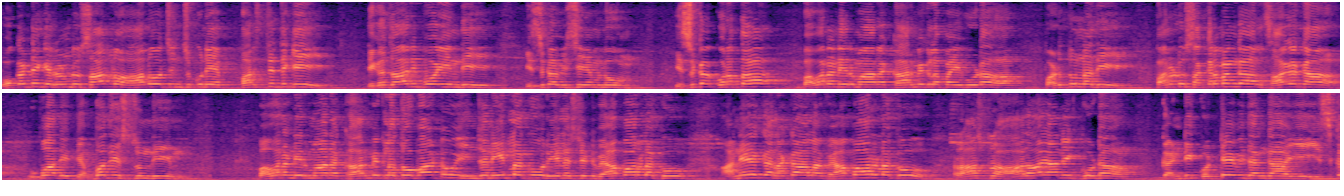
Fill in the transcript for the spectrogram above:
ఒకటికి రెండు సార్లు ఆలోచించుకునే పరిస్థితికి దిగజారిపోయింది ఇసుక విషయంలో. ఇసుక కొరత భవన నిర్మాణ కార్మికులపై కూడా పడుతున్నది. పనులు సక్రమంగా సాగక ఉపాధి దెబ్బతీస్తుంది. భవన నిర్మాణ కార్మికులతో పాటు ఇంజనీర్లకు రియల్ ఎస్టేట్ వ్యాపారులకు అనేక రకాల వ్యాపారులకు రాష్ట్ర ఆదాయానికి కూడా గండి కొట్టే విధంగా ఈ ఇసుక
